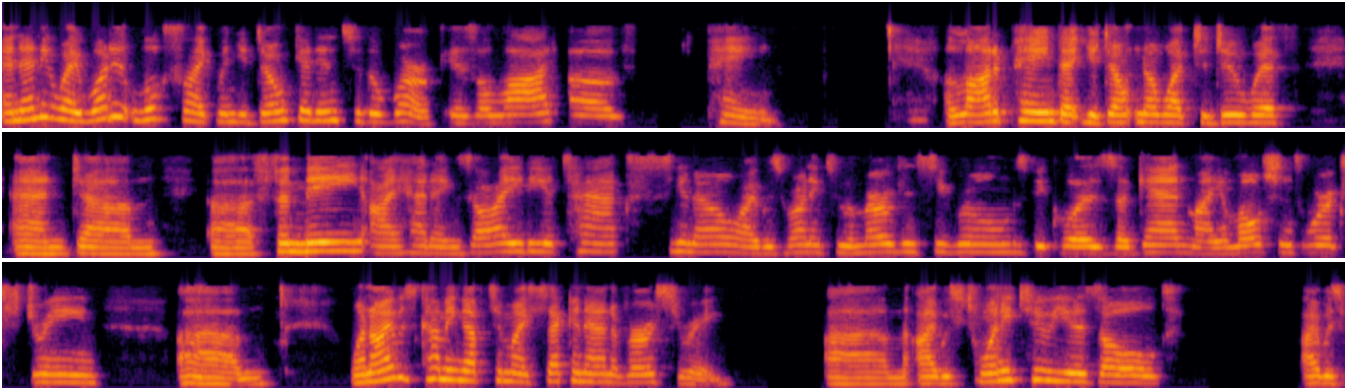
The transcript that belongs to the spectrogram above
And anyway, what it looks like when you don't get into the work is a lot of pain a lot of pain that you don't know what to do with. And um, uh, for me, I had anxiety attacks. You know, I was running to emergency rooms because, again, my emotions were extreme. Um, when I was coming up to my second anniversary, um, I was 22 years old. I was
